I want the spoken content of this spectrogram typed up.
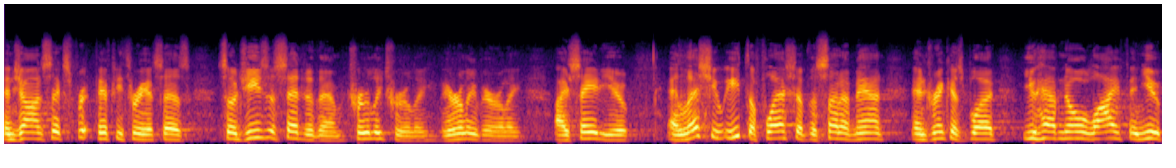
In John 6 53, it says, So Jesus said to them, Truly, truly, verily, verily, I say to you, unless you eat the flesh of the Son of Man and drink his blood, you have no life in you.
